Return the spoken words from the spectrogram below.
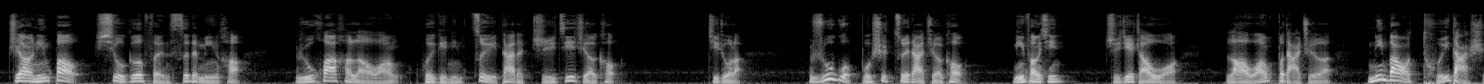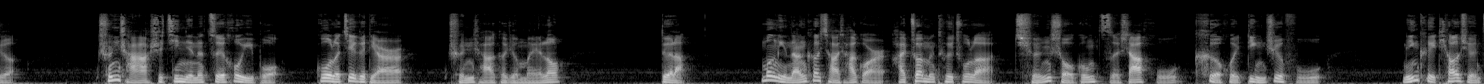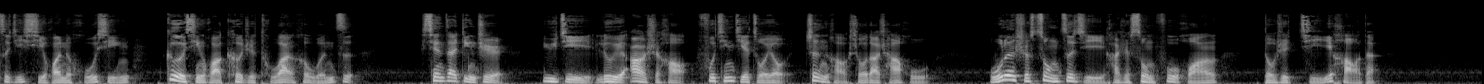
只要您报“秀哥粉丝”的名号，如花和老王会给您最大的直接折扣。记住了，如果不是最大折扣，您放心，直接找我，老王不打折，您把我腿打折。春茶是今年的最后一波，过了这个点儿，春茶可就没喽。对了。梦里南柯小茶馆还专门推出了全手工紫砂壶刻绘定制服务，您可以挑选自己喜欢的壶型，个性化刻制图案和文字。现在定制，预计六月二十号父亲节左右正好收到茶壶，无论是送自己还是送父皇，都是极好的。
